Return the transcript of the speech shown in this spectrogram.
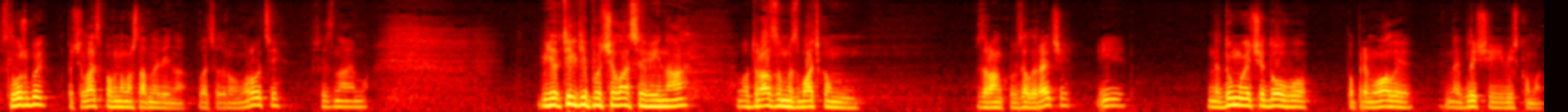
служби. Почалась повномасштабна війна у 22-му році, всі знаємо. Як тільки почалася війна, одразу ми з батьком зранку взяли речі і, не думаючи довго, попрямували в найближчий військкомат.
